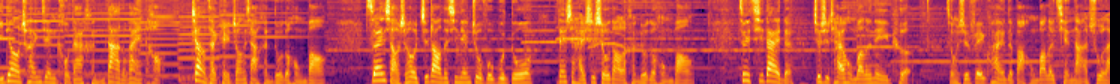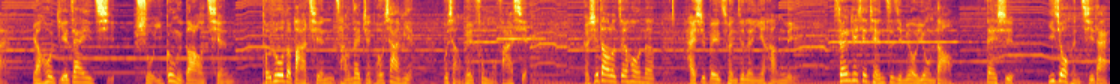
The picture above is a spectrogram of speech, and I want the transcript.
一定要穿一件口袋很大的外套，这样才可以装下很多的红包。虽然小时候知道的新年祝福不多，但是还是收到了很多的红包。最期待的就是拆红包的那一刻，总是飞快的把红包的钱拿出来，然后叠在一起。数一共有多少钱，偷偷的把钱藏在枕头下面，不想被父母发现。可是到了最后呢，还是被存进了银行里。虽然这些钱自己没有用到，但是依旧很期待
